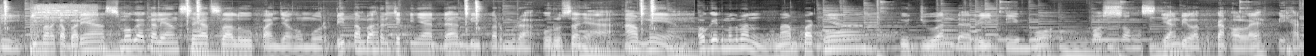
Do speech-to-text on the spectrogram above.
ini. Gimana kabarnya? Semoga kalian sehat selalu, panjang umur, ditambah rezekinya dan dipermudah urusannya. Amin. Oke teman-teman, nampaknya tujuan dari demo kosong yang dilakukan oleh pihak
